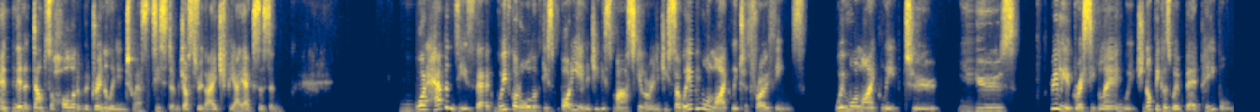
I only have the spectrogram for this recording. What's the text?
and then it dumps a whole lot of adrenaline into our system just through the HPA axis. And what happens is that we've got all of this body energy, this muscular energy. So we're more likely to throw things. We're more likely to use really aggressive language, not because we're bad people,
